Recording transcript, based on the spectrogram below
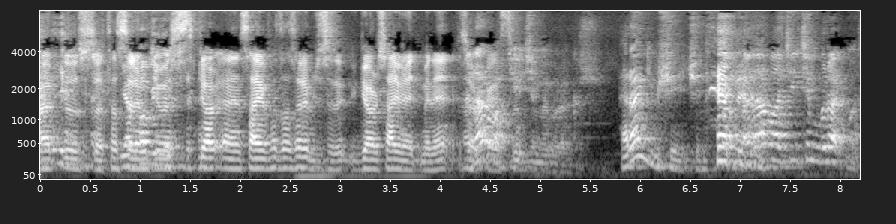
Alp usta, tasarımcımız, gör, yani sayfa tasarımcısı, görsel yönetmeni. Fenerbahçe için mi bırakır? Herhangi bir şey için. Ya Fenerbahçe için bırakmaz.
